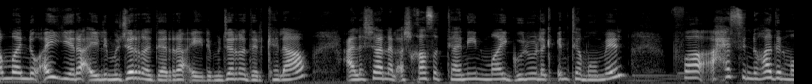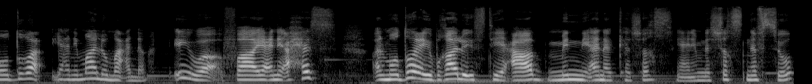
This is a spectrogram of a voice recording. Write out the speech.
أما إنه أي رأي لمجرد الرأي لمجرد الكلام علشان الأشخاص التانيين ما يقولوا لك أنت ممل فأحس إنه هذا الموضوع يعني ما له معنى. إيوه فيعني أحس الموضوع يبغاله استيعاب مني أنا كشخص يعني من الشخص نفسه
